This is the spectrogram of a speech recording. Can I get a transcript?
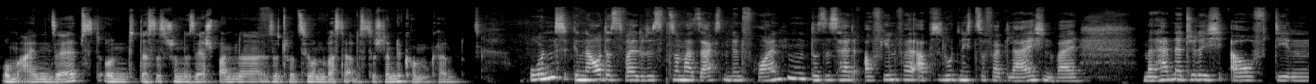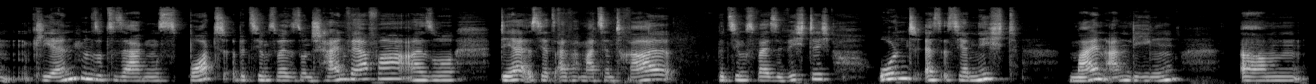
um einen selbst und das ist schon eine sehr spannende Situation, was da alles zustande kommen kann. Und genau das, weil du das nochmal sagst mit den Freunden, das ist halt auf jeden Fall absolut nicht zu vergleichen, weil man hat natürlich auf den Klienten sozusagen Spot beziehungsweise so einen Scheinwerfer. Also der ist jetzt einfach mal zentral beziehungsweise wichtig. Und es ist ja nicht mein Anliegen, ähm,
